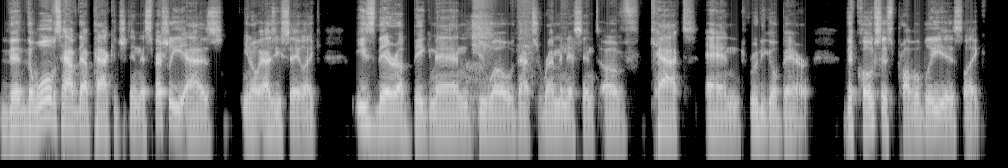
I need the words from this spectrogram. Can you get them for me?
the the Wolves have that packaged in, especially as you know, as you say, like, is there a big man duo that's reminiscent of KAT and Rudy Gobert? The closest probably is like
